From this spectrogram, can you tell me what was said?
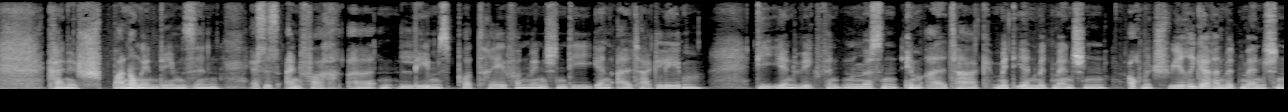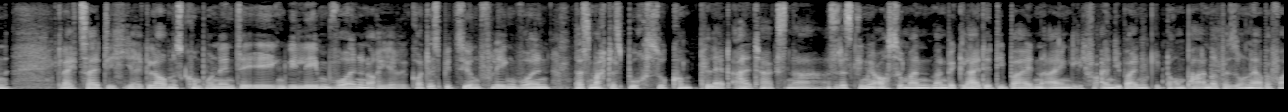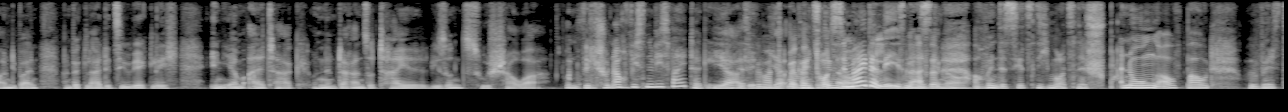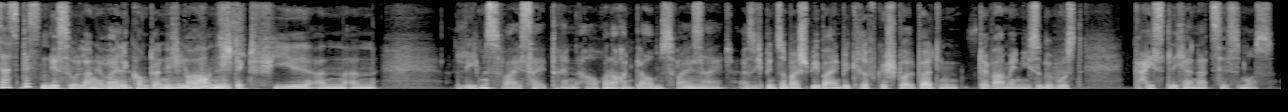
keine Spannung in dem Sinn. Es ist einfach äh, ein Lebensporträt von Menschen, die ihren Alltag leben, die ihren Weg finden müssen im Alltag mit ihren Mitmenschen, auch mit schwierigeren Mitmenschen, gleichzeitig ihre Glaubenskomponente irgendwie leben wollen und auch ihre Gottesbeziehung pflegen wollen. Das macht das Buch so komplett alltagsnah. Also das ging mir auch so. Man, man begleitet die beiden eigentlich, vor allem die beiden, gibt noch ein paar andere Personen, aber vor allem die beiden, man begleitet sie wirklich in ihrem Alltag und nimmt daran so teil, wie so ein Zuschauer. Und will schon auch wissen, wie es weitergeht. Ja, das will man, ja, will trotzdem genau. weiterlesen. Ganz also genau. auch wenn das jetzt nicht mords eine Spannung aufbaut, du willst das wissen. Ist so, Langeweile Ja. kommt da nicht Nee, auf und es nicht. steckt viel an, an Lebensweisheit drin auch und auch an Glaubensweisheit. Also ich bin zum Beispiel bei einem Begriff gestolpert, den, der war mir nie so bewusst, geistlicher Narzissmus.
